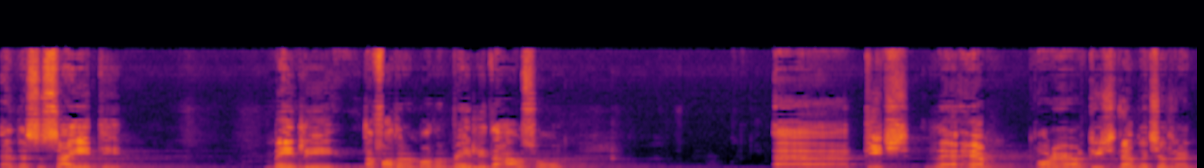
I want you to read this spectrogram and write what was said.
and the society, mainly the father and mother, mainly the household, uh, teach the, him or her, teach them, the children,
